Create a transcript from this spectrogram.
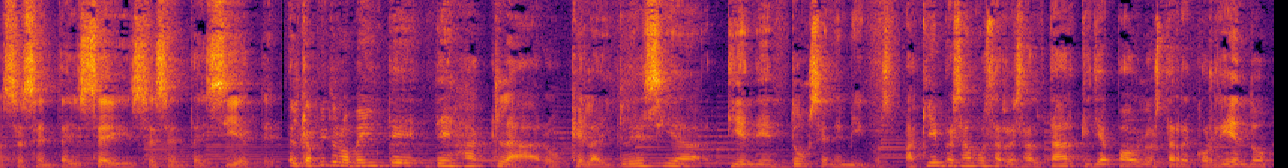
66, ah, 67. El capítulo 20 deja claro que la iglesia tiene dos enemigos. Aquí empezamos a resaltar que ya Pablo está recorriendo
